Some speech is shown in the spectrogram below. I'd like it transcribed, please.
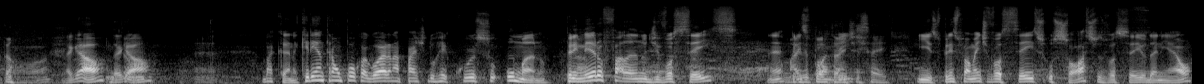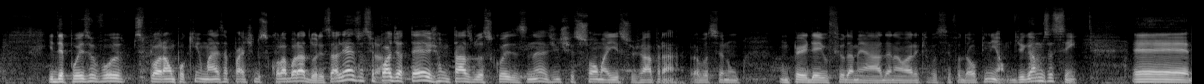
Então, oh, legal, então, legal. Bacana. Queria entrar um pouco agora na parte do recurso humano. Primeiro falando de vocês, né? Mais importante isso aí. Isso, principalmente vocês, os sócios, você e o Daniel e depois eu vou explorar um pouquinho mais a parte dos colaboradores. Aliás, você tá. pode até juntar as duas coisas, né? A gente soma isso já para você não, não perder o fio da meada na hora que você for dar opinião. Digamos assim, é,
